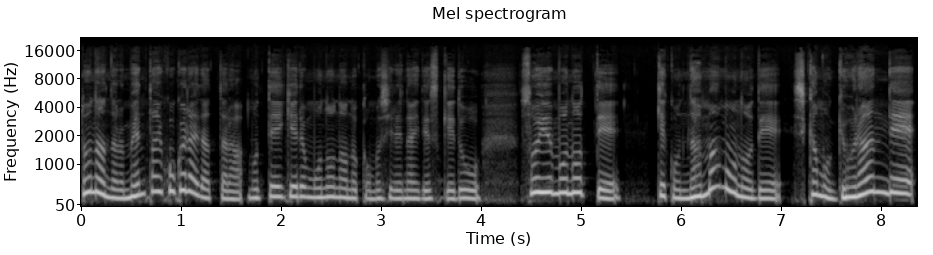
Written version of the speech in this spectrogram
どうなんだろう明太子ぐらいだったら持っていけるものなのかもしれないですけどそういうものって結構生ものでしかも魚卵で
